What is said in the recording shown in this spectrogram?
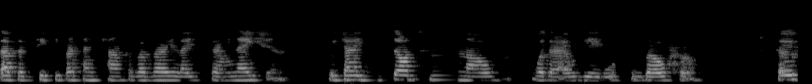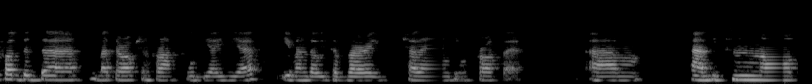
that's a 50% chance of a very late termination, which I don't know whether I would be able to go through. So we thought that the better option for us would be IVF, even though it's a very challenging process. Um, and it's not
